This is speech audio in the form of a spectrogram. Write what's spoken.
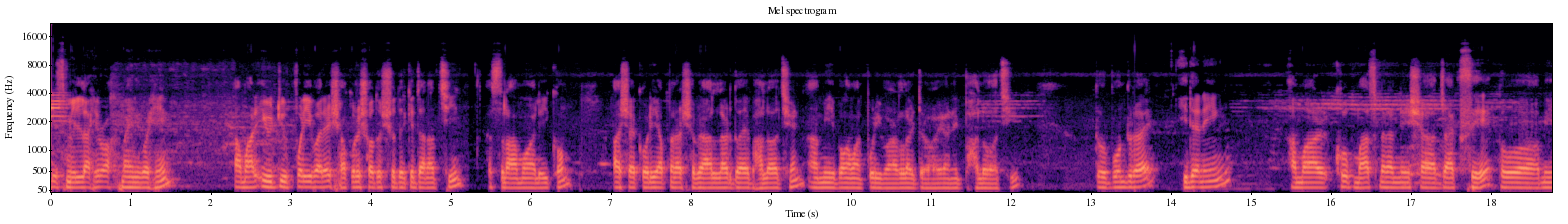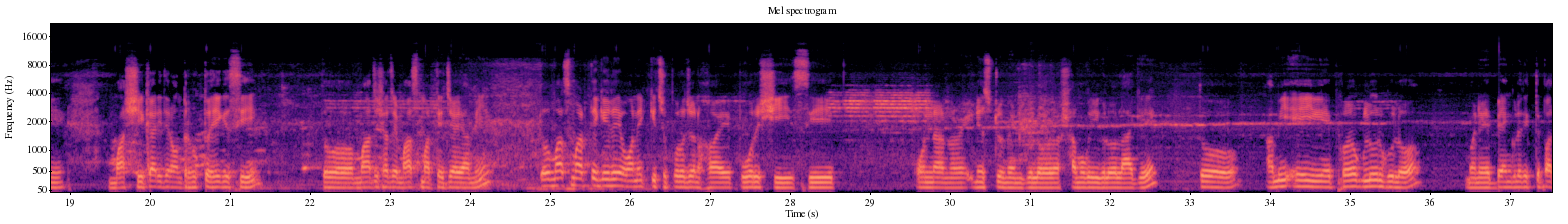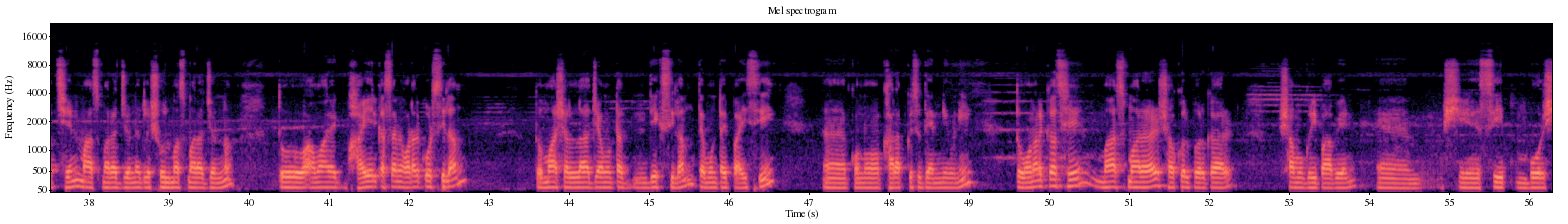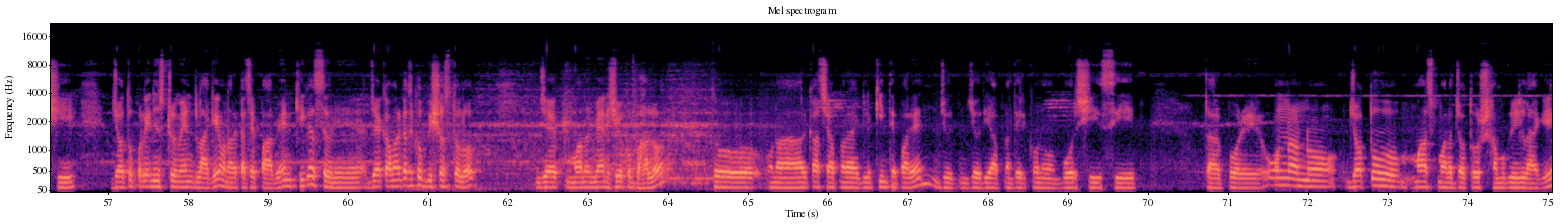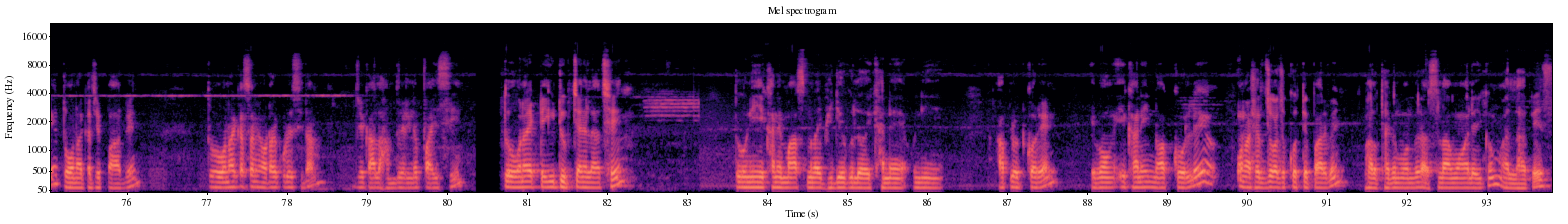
বিসমিল্লাহ রহমান রহিম। আমার ইউটিউব পরিবারের সকল সদস্যদেরকে জানাচ্ছি, আসসালামু আলাইকুম। আশা করি আপনারা সবাই আল্লাহর দয়ায় ভালো আছেন। আমি এবং আমার পরিবার আল্লাহর দয়ায় অনেক ভালো আছি। তো বন্ধুরা, ইদানিং আমার খুব মাছ মেলার নেশা জাগছে। তো আমি মাছ শিকারীদের অন্তর্ভুক্ত হয়ে গেছি। তো মাঝে সাঝে মাছ মারতে যাই আমি। তো মাছ মারতে গেলে অনেক কিছু প্রয়োজন হয়। বড়শি ছিপ অন্যান্য ইনস্ট্রুমেন্টগুলো সামগ্রীগুলো লাগে। তো আমি এই ফ্রগলুরগুলো মানে ব্যাঙগুলো দেখতে পাচ্ছেন, মাছ মারার জন্য, এগুলো শোল মাছ মারার জন্য। তো আমার এক ভাইয়ের কাছে আমি অর্ডার করছিলাম। তো মাশাল্লাহ যেমনটা দেখছিলাম, তেমনটাই পাইছি। কোনো খারাপ কিছু দেননি উনি। তো ওনার কাছে মাছ মারার সকল প্রকার সামগ্রী পাবেন ছিপ বড়শি, যত প্রকার ইনস্ট্রুমেন্ট লাগে ওনার কাছে পাবেন, ঠিক আছে? উনি জ্যাক আমার কাছে খুব বিশ্বস্ত লোক যে মানুষ ম্যান হিসেবে খুব ভালো। তো ওনার কাছে আপনারা এগুলো কিনতে পারেন যদি আপনাদের কোনো বড়শি ছিপ তারপরে অন্যান্য যত মাছ মারা যত সামগ্রী লাগে, তো ওনার কাছে পাবেন। তো ওনার কাছে আমি অর্ডার করেছিলাম, যে আলহামদুলিল্লাহ পাইছি। তো ওনার একটা ইউটিউব চ্যানেল আছে তো উনি এখানে মাছ মারার ভিডিওগুলো এখানে উনি আপলোড করেন এবং এখানেই নক করলে ওনার সাথে যোগাযোগ করতে পারবেন। ভালো থাকবেন বন্ধুরা। আসসালামু আলাইকুম। আল্লাহ হাফেজ।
